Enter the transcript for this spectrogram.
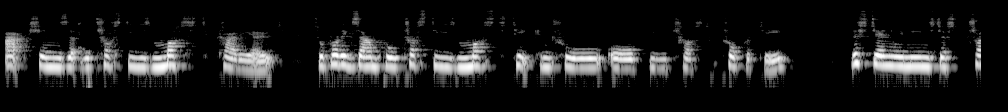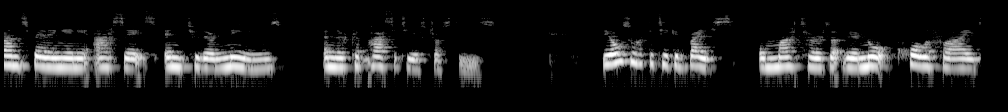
actions that the trustees must carry out. So, for example, trustees must take control of the trust property. This generally means just transferring any assets into their names in their capacity as trustees. They also have to take advice on matters that they're not qualified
